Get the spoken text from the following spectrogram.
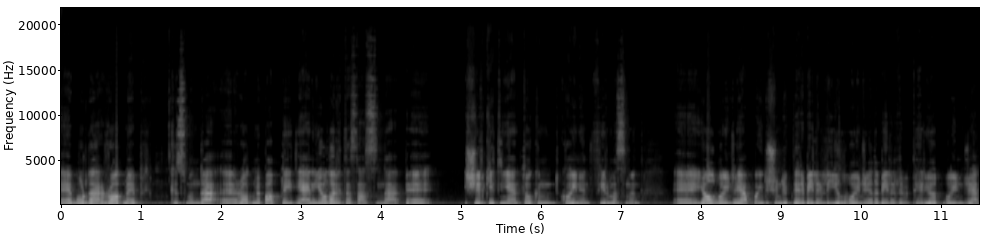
E, burada roadmap kısmında e, roadmap update yani yol haritası aslında e, şirketin yani token coin'in firmasının e, yol boyunca yapmayı düşündükleri belirli yıl boyunca ya da belirli bir periyot boyunca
